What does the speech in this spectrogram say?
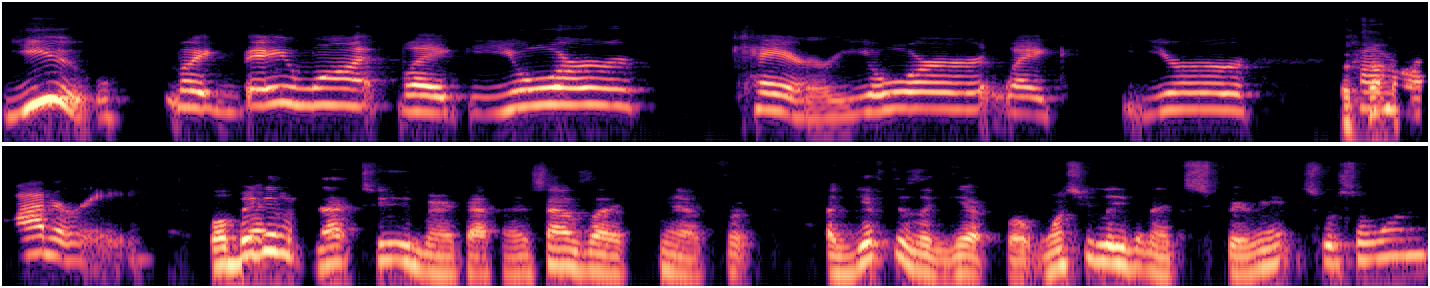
you, like they want like your care, your like your camaraderie. Well, bigger than that too, Mary Catherine. It sounds like you know, for a gift is a gift, but once you leave an experience with someone,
